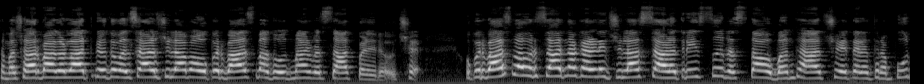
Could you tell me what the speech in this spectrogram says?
સમાચારમાં આગળ વાત કરીએ તો વલસાડ જિલ્લામાં ઉપરવાસમાં ધોધમાર વરસાદ પડી રહ્યો છે. ઉપરવાસમાં વરસાદના કારણે જિલ્લા સાડત્રીસ રસ્તાઓ બંધ થયા છે. ત્યારે ધરમપુર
